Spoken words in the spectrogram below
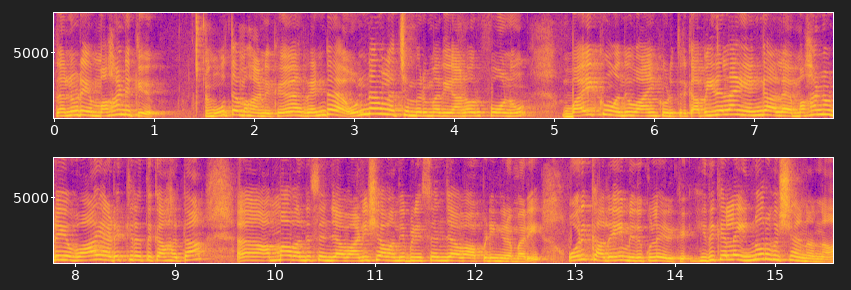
தன்னுடைய மகனுக்கு மூத்த மகனுக்கு ரெண்டு ஒன்றரை லட்சம் பெறுமதியான ஒரு ஃபோனும் பைக்கும் வந்து வாங்கி கொடுத்துருக்கு. அப்போ இதெல்லாம் எங்கால? மகனுடைய வாய் அடைக்கிறதுக்காகத்தான் அம்மா வந்து செஞ்சாவா? அனிஷா வந்து இப்படி செஞ்சாவா? அப்படிங்கிற மாதிரி ஒரு கதையும் இதுக்குள்ள இருக்கு. இதுக்கெல்லாம் இன்னொரு விஷயம் என்னன்னா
